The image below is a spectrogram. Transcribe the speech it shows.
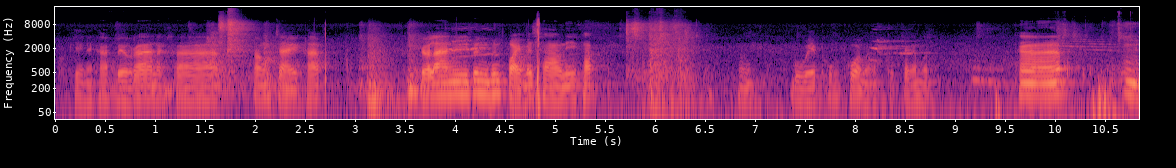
โอเคนะครับ เบลล่านะครับ ต้องใจครับ เบลล่านี่เพิ่งเพิ่งปล่อยเมื่อเช้านี้ครับบูเวฟพุ่งพรวดมาตกใจกันหมด ครับ อืม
